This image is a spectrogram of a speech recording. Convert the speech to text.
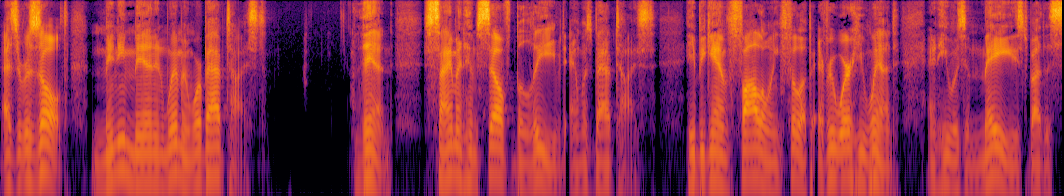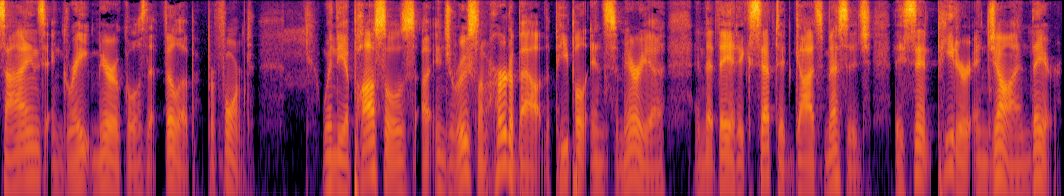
As a result, many men and women were baptized. Then Simon himself believed and was baptized. He began following Philip everywhere he went, and he was amazed by the signs and great miracles that Philip performed. When the apostles uh, in Jerusalem heard about the people in Samaria and that they had accepted God's message, they sent Peter and John there.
